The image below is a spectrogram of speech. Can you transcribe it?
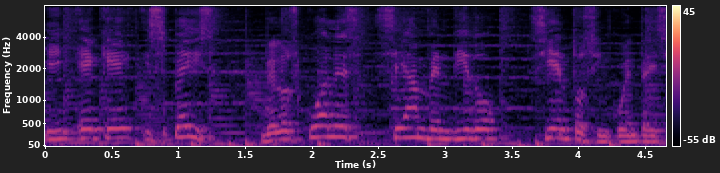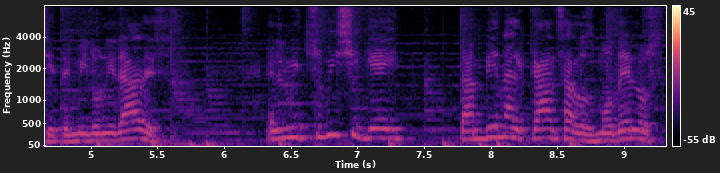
y EK Space, de los cuales se han vendido 157 mil unidades. El Mitsubishi Gate también alcanza los modelos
